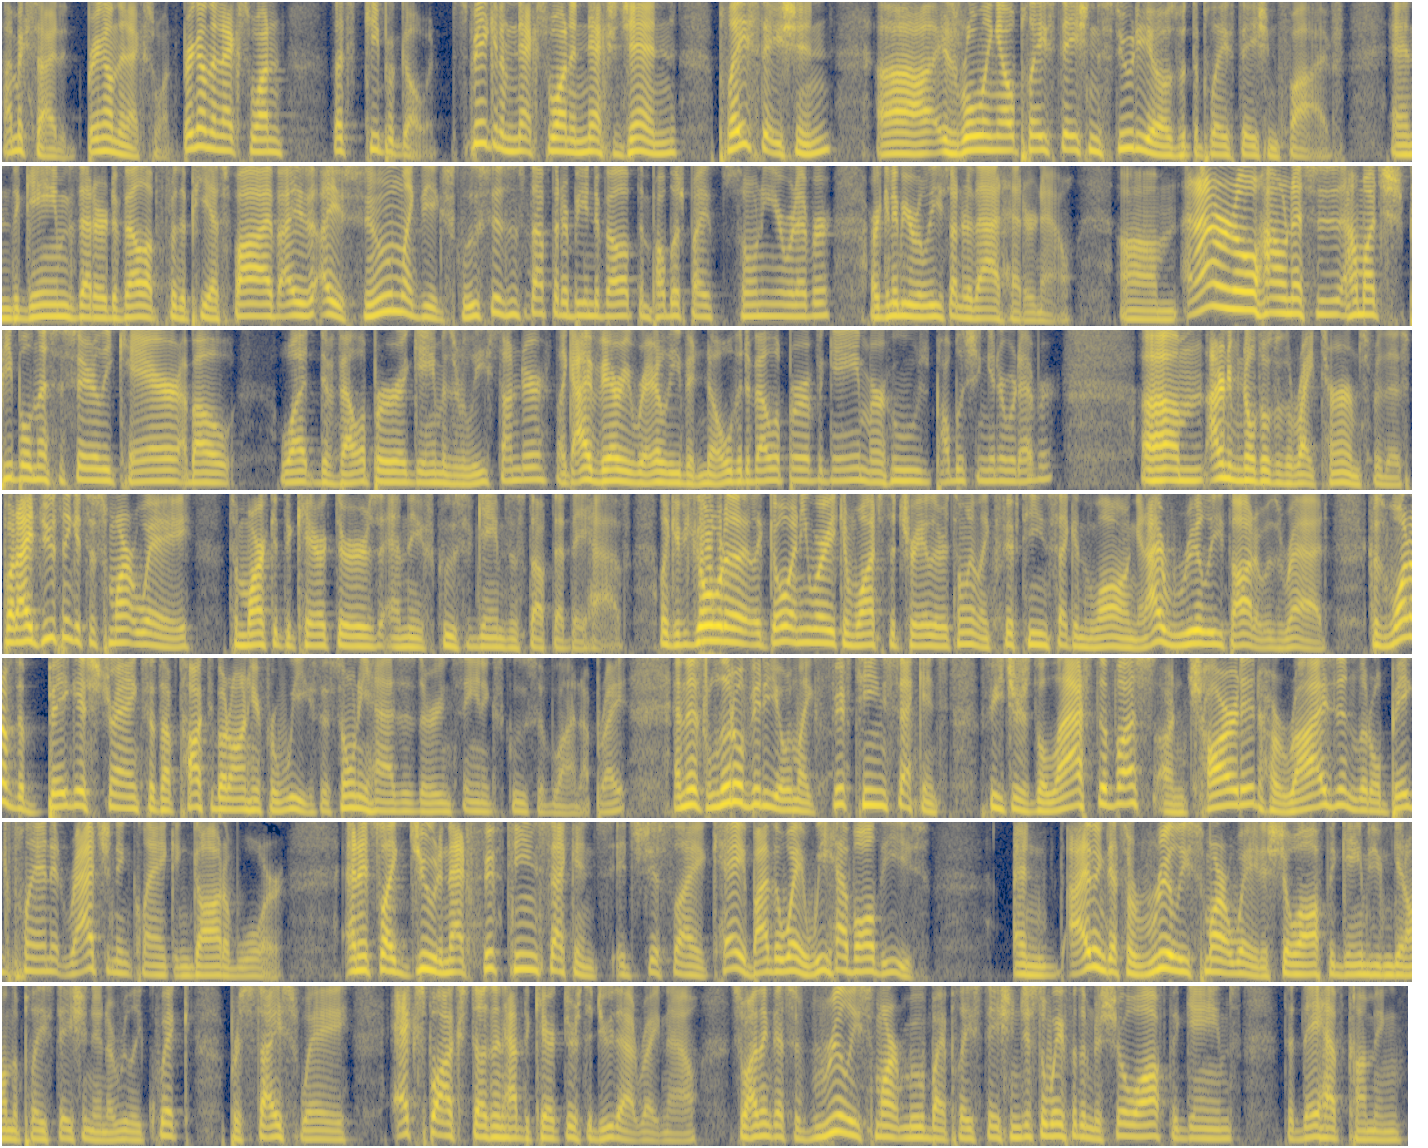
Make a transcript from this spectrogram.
I'm excited. Bring on the next one. Bring on the next one. Let's keep it going. Speaking of next one and next gen, PlayStation uh, is rolling out PlayStation Studios with the PlayStation 5. And the games that are developed for the PS5, I, I assume like the exclusives and stuff that are being developed and published by Sony or whatever, are going to be released under that header now. Um, and I don't know how necess- how much people necessarily care about what developer a game is released under. Like I very rarely even know the developer of a game or who's publishing it or whatever. Um, I don't even know if those are the right terms for this, but I do think it's a smart way to market the characters and the exclusive games and stuff that they have. Like if you go to like go anywhere, you can watch the trailer. It's only like 15 seconds long, and I really thought it was rad because one of the biggest strengths, as I've talked about on here for weeks, that Sony has is their insane exclusive lineup, right? And this little video in like 15 seconds features The Last of Us, Uncharted, Horizon, Little Big Planet, Ratchet and Clank, and God of War. And it's like, dude, in that 15 seconds, it's just like, hey, by the way, we have all these. And I think that's a really smart way to show off the games you can get on the PlayStation in a really quick, precise way. Xbox doesn't have the characters to do that right now. So I think that's a really smart move by PlayStation, just a way for them to show off the games that they have coming.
